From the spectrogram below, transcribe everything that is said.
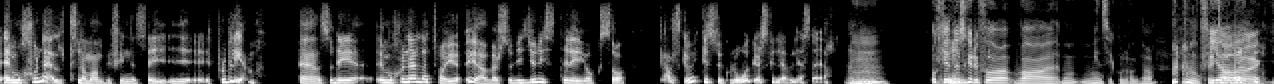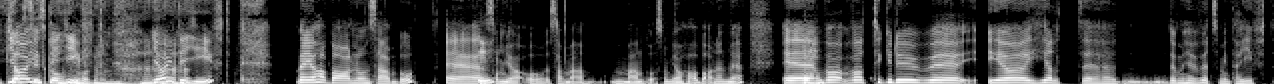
emotionellt när man befinner sig i ett problem. Eh, så det emotionella tar ju över. Så vi jurister är ju också ganska mycket psykologer skulle jag vilja säga. Mm. Okej, nu ska du få vara min psykolog då. För jag, jag, är inte gift. jag är inte gift, men jag har barn och en sambo. Eh, mm. som jag, och samma man då, som jag har barnen med. Eh, mm. vad, vad, tycker du? Eh, är jag helt eh, dum i huvudet som inte har gift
